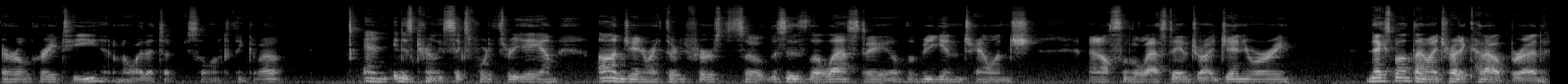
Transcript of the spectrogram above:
Earl Grey tea. I don't know why that took me so long to think about. And it is currently 6:43 a.m. on January 31st. So this is the last day of the vegan challenge and also the last day of dry January. Next month I might try to cut out bread.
